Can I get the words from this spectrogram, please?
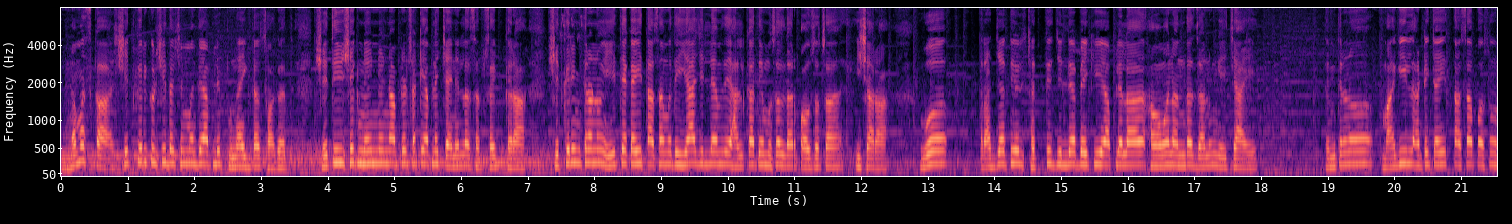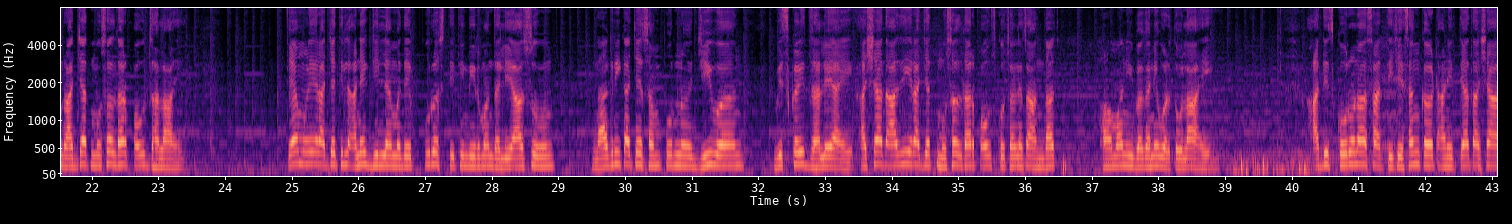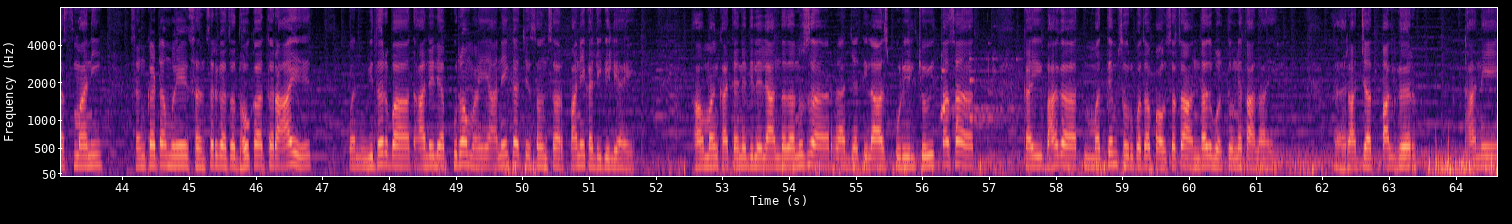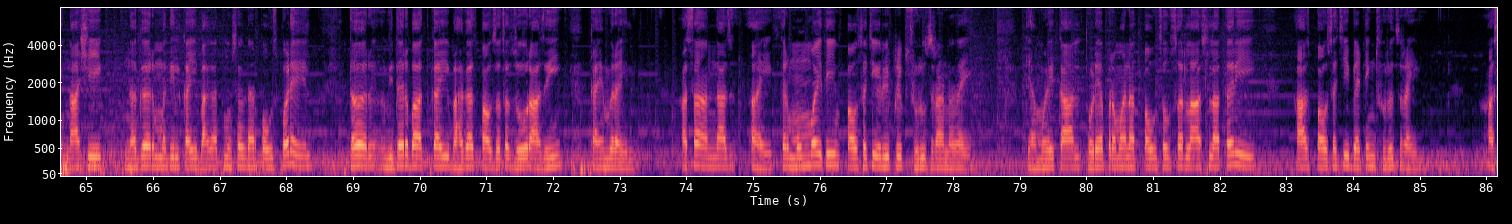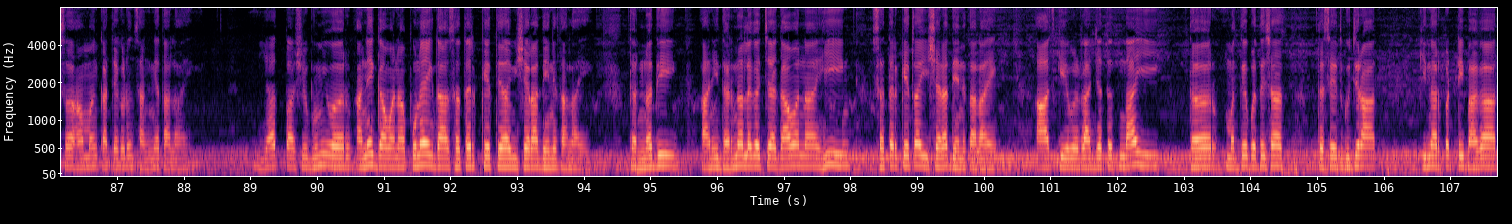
नमस्कार. शेतकरी कृषी दर्शनमध्ये आपले पुन्हा एकदा स्वागत. शेतीविषयक नवीन नवीन अपडेटसाठी आपल्या चॅनलला सबस्क्राईब करा. शेतकरी मित्रांनो येत्या काही तासामध्ये या जिल्ह्यामध्ये हलका ते मुसळधार पावसाचा इशारा व राज्यातील छत्तीस जिल्ह्यापैकी आपल्याला हवामान अंदाज जाणून घ्यायचा आहे. तर मित्रांनो मागील अठ्ठेचाळीस तासापासून राज्यात मुसळधार पाऊस झाला आहे. त्यामुळे राज्यातील अनेक जिल्ह्यांमध्ये पूरस्थिती निर्माण झाली असून नागरिकाचे संपूर्ण जीवन विस्कळीत झाले आहे. अशात आजही राज्यात मुसळधार पाऊस कोसळण्याचा अंदाज हवामान विभागाने वर्तवला आहे. आधीच कोरोना साथीचे संकट आणि त्यात अशा आसमानी संकटामुळे संसर्गाचा धोका तर आहेच पण विदर्भात आलेल्या पुरामुळे अनेकाचे संसार पाण्याखाली गेले आहे. हवामान खात्याने दिलेल्या अंदाजानुसार राज्यातील आज पुढील चोवीस तासात काही भागात मध्यम स्वरूपाचा पावसाचा अंदाज वर्तवण्यात आला आहे. राज्यात पालघर ठाणे नाशिक नगरमधील काही भागात मुसळधार पाऊस पडेल तर विदर्भात काही भागात पावसाचा जोर आजही कायम राहील असा अंदाज आहे. तर मुंबईतही पावसाची रिपरिप सुरूच राहणार आहे. त्यामुळे काल थोड्या प्रमाणात पाऊस ओसरला असला तरी आज पावसाची बॅटिंग सुरूच राहील असं हवामान खात्याकडून सांगण्यात आलं आहे. याच पार्श्वभूमीवर अनेक गावांना पुन्हा एकदा सतर्कतेचा इशारा देण्यात आला आहे. तर नदी आणि धरणालगतच्या गावांनाही सतर्कतेचा इशारा देण्यात आला आहे. आज केवळ राज्यातच नाही तर मध्य प्रदेशात तसेच गुजरात किनारपट्टी भागात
